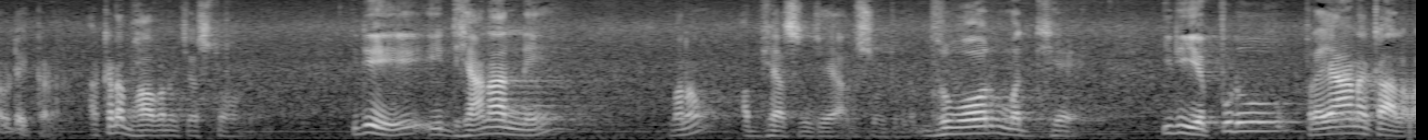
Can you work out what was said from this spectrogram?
కాబట్టి ఇక్కడ అక్కడ భావన చేస్తూ ఉంది. ఇది ఈ ధ్యానాన్ని మనం అభ్యాసం చేయాల్సి ఉంటుంది. భ్రువోర్ మధ్యే. ఇది ఎప్పుడు ప్రయాణకాలం.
